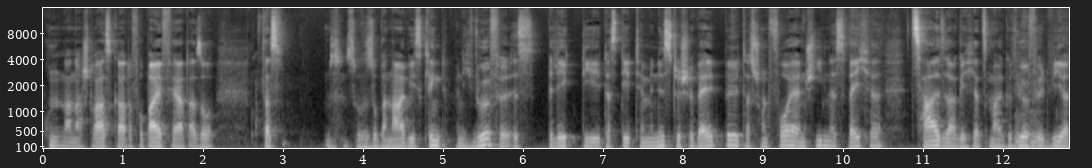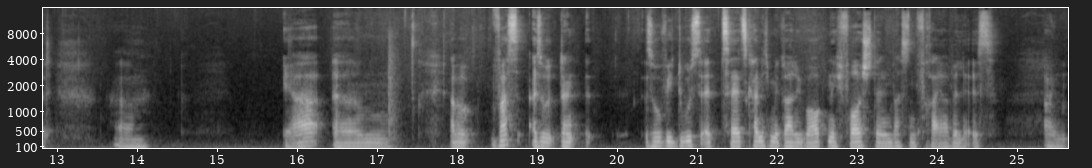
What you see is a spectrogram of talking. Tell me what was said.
unten an der Straße gerade vorbeifährt. Also das so, so banal wie es klingt, wenn ich würfel, ist belegt die, das deterministische Weltbild, das schon vorher entschieden ist, welche Zahl, sage ich jetzt mal, gewürfelt mhm. wird. Ähm. Ja, ähm, Aber was, also dann, so wie du es erzählst, kann ich mir gerade überhaupt nicht vorstellen, was ein freier Wille ist. Ein,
